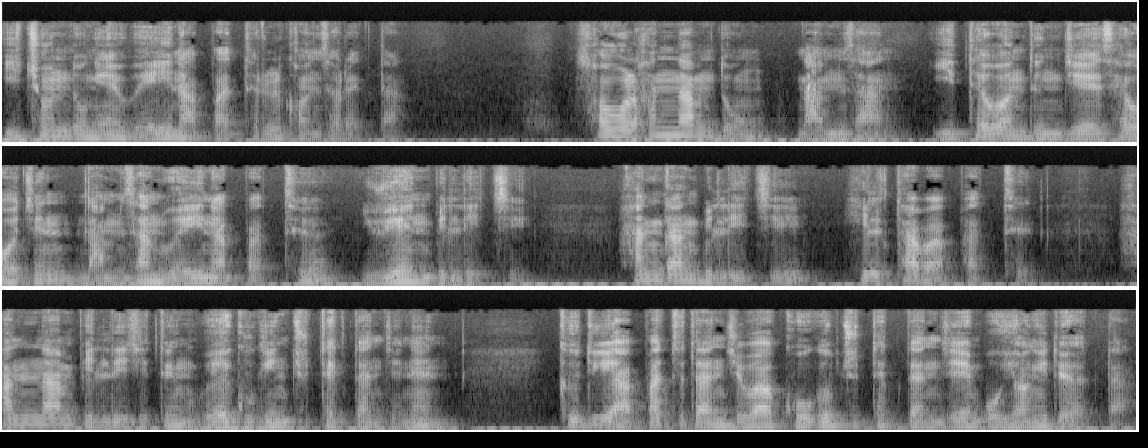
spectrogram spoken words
이촌동에 외인 아파트를 건설했다. 서울 한남동, 남산, 이태원 등지에 세워진 남산 외인 아파트, 유엔 빌리지, 한강 빌리지, 힐탑 아파트, 한남 빌리지 등 외국인 주택 단지는 그 뒤 아파트 단지와 고급 주택 단지의 모형이 되었다.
